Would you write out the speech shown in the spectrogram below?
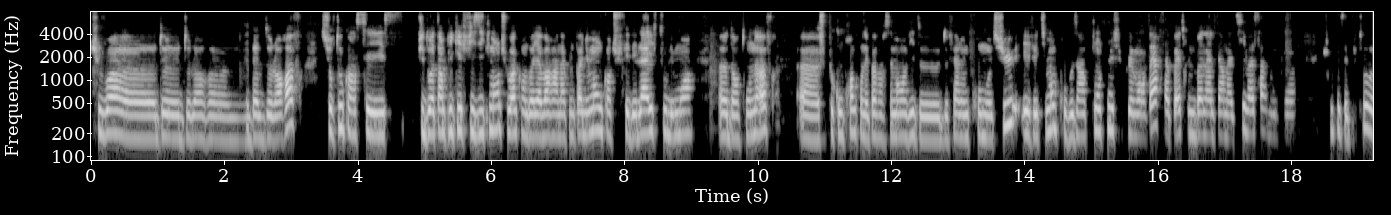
tu vois, de, de, leur, de, leur offre. Surtout quand c'est, tu dois t'impliquer physiquement, tu vois, quand il doit y avoir un accompagnement ou quand tu fais des lives tous les mois dans ton offre. Je peux comprendre qu'on n'ait pas forcément envie de, de, faire une promo dessus. Et effectivement, proposer un contenu supplémentaire, ça peut être une bonne alternative à ça. Donc, je trouve que c'est plutôt,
